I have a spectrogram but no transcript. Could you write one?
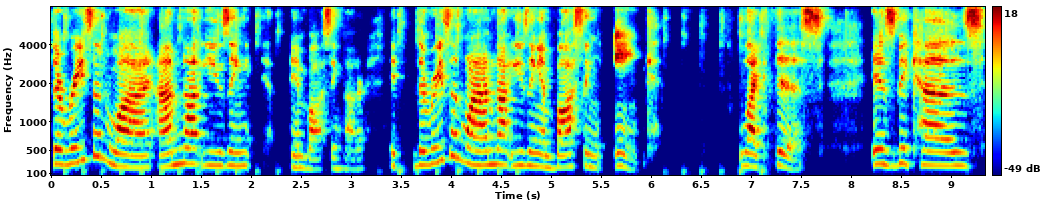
The reason why I'm not using embossing powder, if the reason why I'm not using embossing ink like this is because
